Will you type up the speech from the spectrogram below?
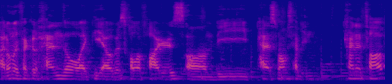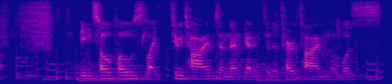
I don't know if I could handle like the August qualifiers. Um, the past months have been kind of tough being so close like two times and then getting to the third time was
